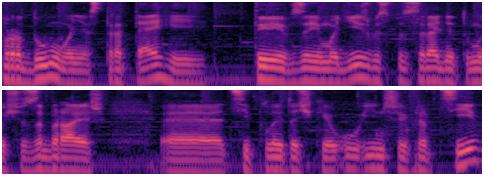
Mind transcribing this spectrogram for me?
продумування стратегії. Ти взаємодієш безпосередньо, тому що забираєш е, ці плиточки у інших гравців,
